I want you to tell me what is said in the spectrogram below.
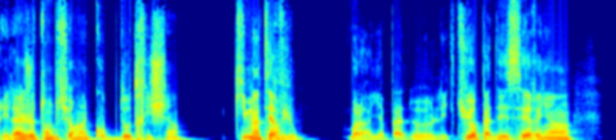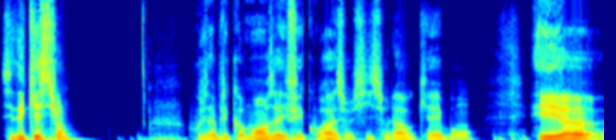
Et là, je tombe sur un couple d'Autrichiens qui m'interviewent. Voilà, il n'y a pas de lecture, pas d'essai, rien. C'est des questions. Vous appelez comment Vous avez fait quoi Ceci, cela, ok, bon. Et, euh,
